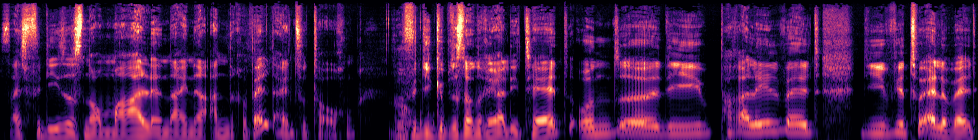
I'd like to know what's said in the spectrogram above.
Das heißt, für die ist es normal, in eine andere Welt einzutauchen. So, für die gibt es dann Realität und äh, die Parallelwelt, die virtuelle Welt.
